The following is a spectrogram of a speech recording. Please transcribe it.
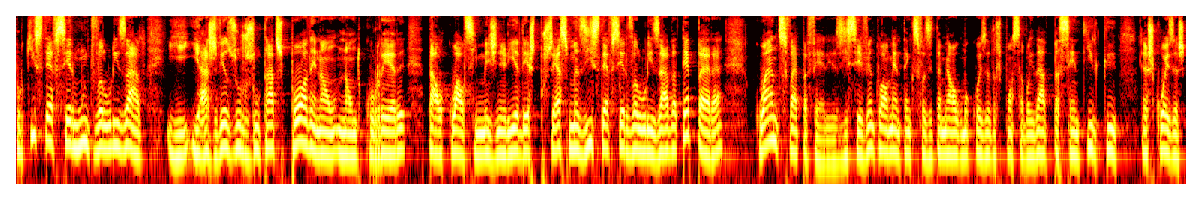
porque isso deve ser muito valorizado. E, e às vezes os resultados podem não, não decorrer tal qual se imagina imaginaria deste processo, mas isso deve ser valorizado até para quando se vai para férias e se eventualmente tem que se fazer também alguma coisa de responsabilidade para sentir que as coisas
